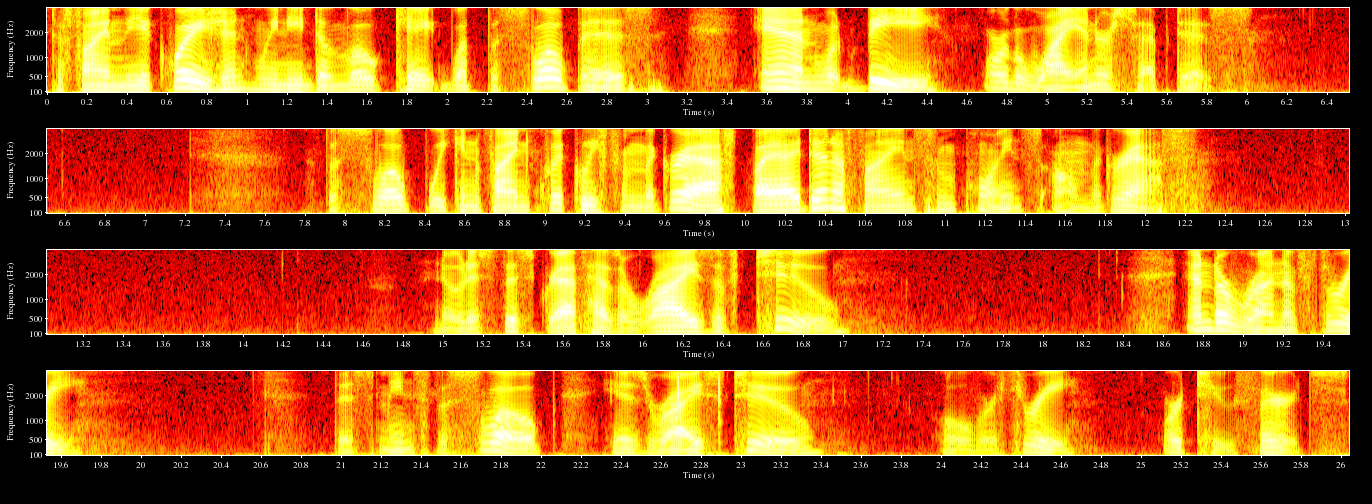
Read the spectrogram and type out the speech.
To find the equation, we need to locate what the slope is and what b, or the y-intercept, is. The slope we can find quickly from the graph by identifying some points on the graph. Notice this graph has a rise of 2 and a run of 3. This means the slope is rise 2 over 3 or 2 thirds.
